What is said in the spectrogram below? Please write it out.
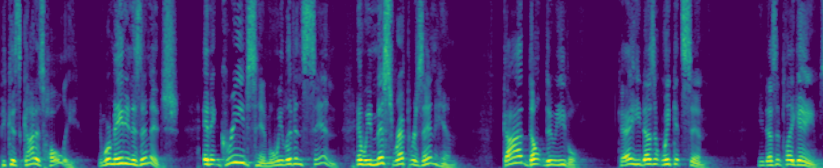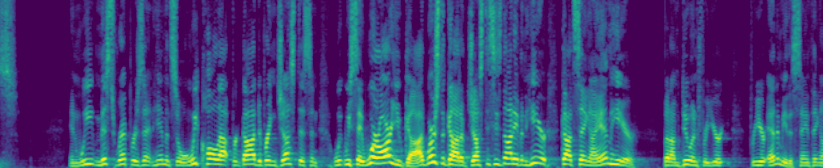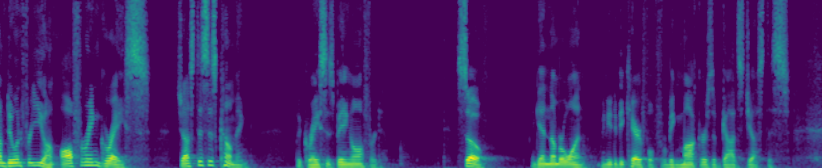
Because God is holy and we're made in his image. And it grieves him when we live in sin and we misrepresent him. God don't do evil. Okay? He doesn't wink at sin. He doesn't play games. And we misrepresent him. And so when we call out for God to bring justice and we, we say, Where are you, God? Where's the God of justice? He's not even here. God's saying, I am here but I'm doing for your, for your enemy the same thing I'm doing for you. I'm offering grace. Justice is coming, but grace is being offered. So, again, number one, we need to be careful for being mockers of God's justice.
